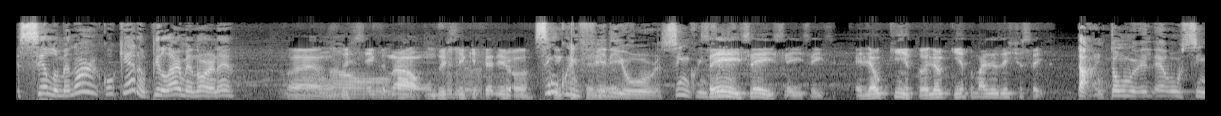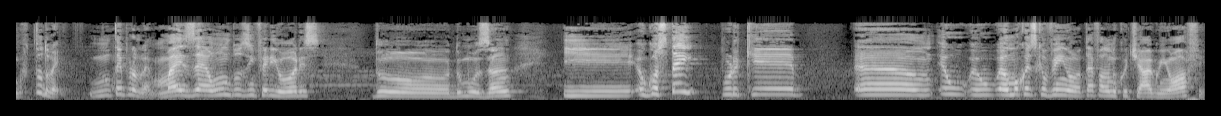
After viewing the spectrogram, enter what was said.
selo menor? Qual que era? O pilar menor, né? É, um não, dos cinco, não, um dos cinco inferior. Cinco, cinco inferior, cinco inferior. Seis, seis, seis, seis. Ele é o quinto, ele é o quinto, mas existe seis. Tá, então ele é o cinco, tudo bem, não tem problema. Mas é um dos inferiores do, do Muzan. E eu gostei, porque uh, eu, eu, é uma coisa que eu venho até falando com o Thiago em off,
